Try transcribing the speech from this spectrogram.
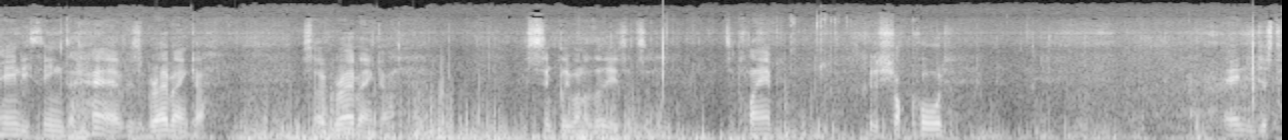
handy thing to have is a grab anchor. So a grab anchor is simply one of these. It's a it's a clamp, bit of shock cord, and you just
